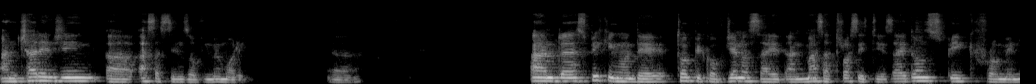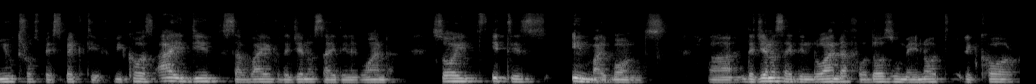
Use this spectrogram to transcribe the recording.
and challenging uh, assassins of memory. Uh, and uh, speaking on the topic of genocide and mass atrocities, I don't speak from a neutral perspective because I did survive the genocide in Rwanda. So it, it is in my bones. Uh, the genocide in Rwanda, for those who may not recall,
